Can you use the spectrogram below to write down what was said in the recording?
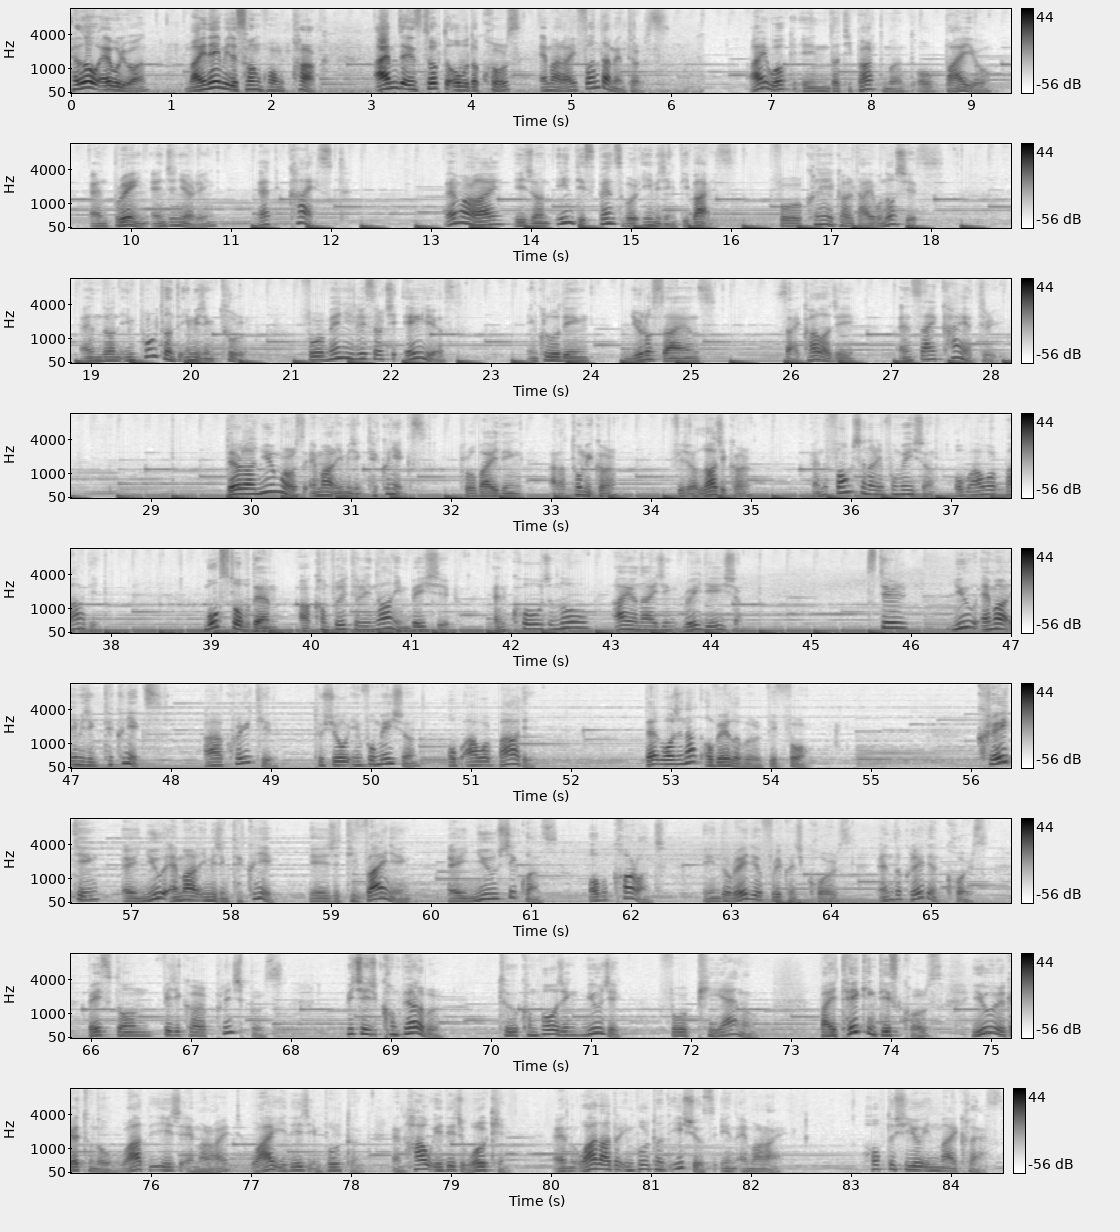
Hello everyone, my name is Sung Hong Park. I'm the instructor of the course MRI Fundamentals. I work in the Department of Bio and Brain Engineering at KAIST. MRI is an indispensable imaging device for clinical diagnosis and an important imaging tool for many research areas, including neuroscience, psychology, and psychiatry. There are numerous MR imaging techniques providing anatomical, physiological, and functional information of our body. Most of them are completely non-invasive and cause no ionizing radiation. Still, new MR imaging techniques are created to show information of our body that was not available before. Creating a new MR imaging technique is defining a new sequence of current in the radio frequency coils and the gradient coils based on physical principles, which is comparable to composing music for piano. By taking this course, you will get to know what is MRI, why it is important, and how it is working, and what are the important issues in MRI. Hope to see you in my class.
